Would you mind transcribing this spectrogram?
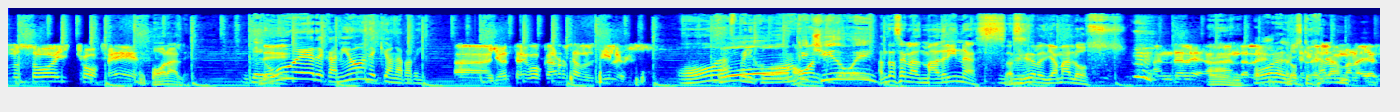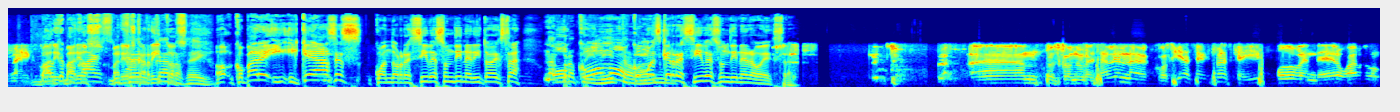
Yo soy chofer. Órale. De, De- Uber, de camión, ¿de qué onda, papi? Ah, yo entrego carros a los dealers. Oh, Oh, qué Oh, chido, güey. Andas en las madrinas. Así se les llama a los... Ándale, ándale. órale. Los que Se jalan vari- varios, varios carritos. Oh, compadre, ¿y, y qué haces cuando recibes un dinerito extra? Una ¿O cómo, cómo es que recibes un dinero extra? Ah, pues cuando me salen eh, cosillas extras que ahí puedo vender o algo,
